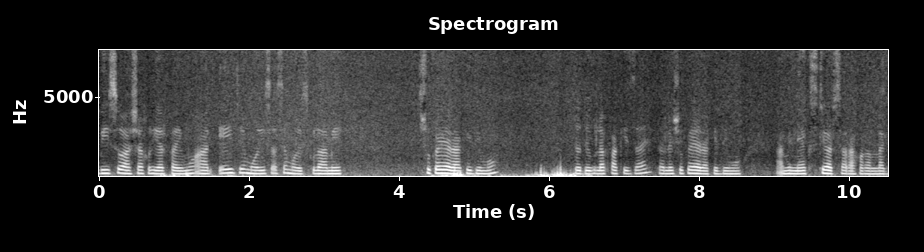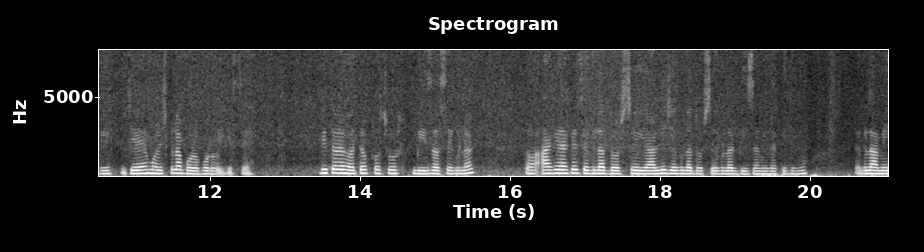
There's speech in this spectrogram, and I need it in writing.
বীজও আশা করি আর পাইমো। আর এই যে মরিচ আছে, মরিচগুলো আমি শুকাইয়া রাখি দিমো। যদি ওগুলা ফাঁকি যায়, তাহলে শুকাইয়া রাখি দিমো। আমি নেক্সট ইয়ার সারা করার লাগি। যে মরিচগুলা বড় বড় হয়ে গেছে। ভিতরে হয়তো প্রচুর বীজ আছে এগুলার। তো আগে আগে যেগুলা ধরছে, ইয়ারলি যেগুলা ধরছে, এগুলার বীজ আমি রাখি দিব এগুলো আমি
